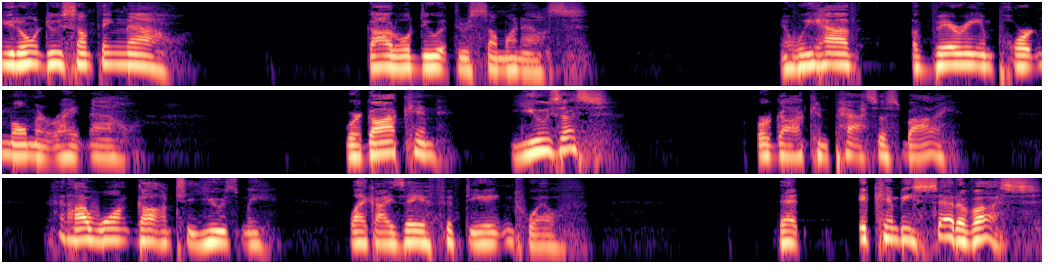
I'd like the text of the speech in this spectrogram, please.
you don't do something now, God will do it through someone else. And we have a very important moment right now where God can use us or God can pass us by. And I want God to use me like Isaiah 58 and 12. That it can be said of us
